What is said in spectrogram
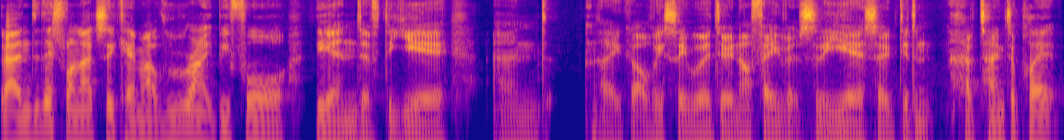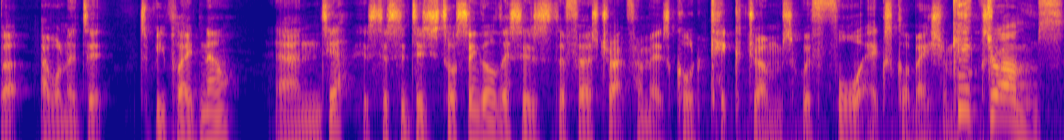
And this one actually came out right before the end of the year. And like, obviously, we're doing our favourites of the year, so didn't have time to play it, but I wanted it to be played now. And yeah, it's just a digital single. This is the first track from it. It's called Kick Drums with four exclamation marks. Kick drums.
